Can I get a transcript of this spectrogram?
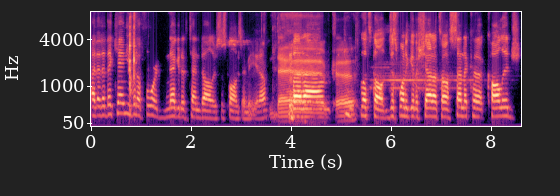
I, they can't even afford negative ten dollars to sponsor me. You know. Damn, but um, okay. let's call. Just want to give a shout out to Seneca College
